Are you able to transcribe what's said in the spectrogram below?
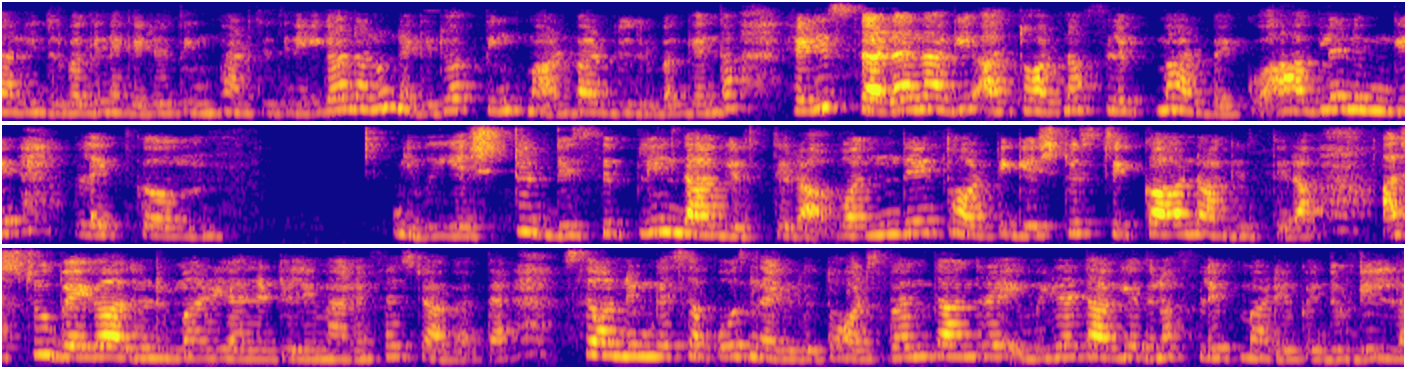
ನಾನು ಇದ್ರ ಬಗ್ಗೆ ನೆಗೆಟಿವ್ ಥಿಂಕ್ ಮಾಡ್ತಿದ್ದೀನಿ. ಈಗ ನಾನು ನೆಗೆಟಿವ್ ಆಗಿ ಥಿಂಕ್ ಮಾಡಬಾರ್ದು ಇದ್ರ ಬಗ್ಗೆ ಅಂತ ಹೇಳಿ ಸಡನ್ ಆಗಿ ಆ ಥಾಟ್ನ ಫ್ಲಿಪ್ ಮಾಡಬೇಕು. ಆಗಲೇ ನಿಮಗೆ ಲೈಕ್ ನೀವು ಎಷ್ಟು ಡಿಸಿಪ್ಲಿನ್ಡ್ ಆಗಿರ್ತೀರ, ಒಂದೇ ಥಾಟಿಗೆ ಎಷ್ಟು ಸ್ಟಿಕ್ ಆನ್ ಆಗಿರ್ತೀರಾ, ಅಷ್ಟು ಬೇಗ ಅದು ನಿಮ್ಮ ರಿಯಾಲಿಟಿಲಿ ಮ್ಯಾನಿಫೆಸ್ಟ್ ಆಗುತ್ತೆ. ಸೊ ನಿಮಗೆ ಸಪೋಸ್ ನೆಗೆಟಿವ್ ಥಾಟ್ಸ್ ಬಂತ ಅಂದರೆ ಇಮಿಡಿಯೇಟ್ ಆಗಿ ಅದನ್ನು ಫ್ಲಿಪ್ ಮಾಡಿ ಓಕೆ ದುಡ್ಡಿಲ್ಲ,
